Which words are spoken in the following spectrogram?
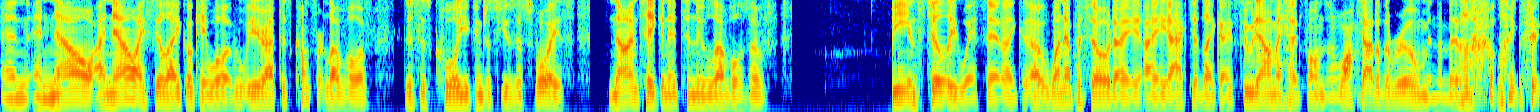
And and now I now I feel like okay, well we're at this comfort level of this is cool. You can just use this voice. Now I'm taking it to new levels of being silly with it. Like uh, one episode, I, I acted like I threw down my headphones and walked out of the room in the middle of like to,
